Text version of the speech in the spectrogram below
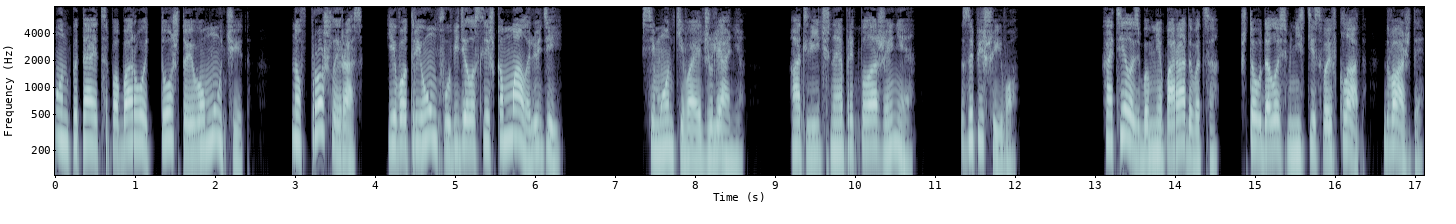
Он пытается побороть то, что его мучает, но в прошлый раз его триумф увидело слишком мало людей. Симон кивает Джулиане. Отличное предположение. Запиши его. Хотелось бы мне порадоваться, что удалось внести свой вклад дважды,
